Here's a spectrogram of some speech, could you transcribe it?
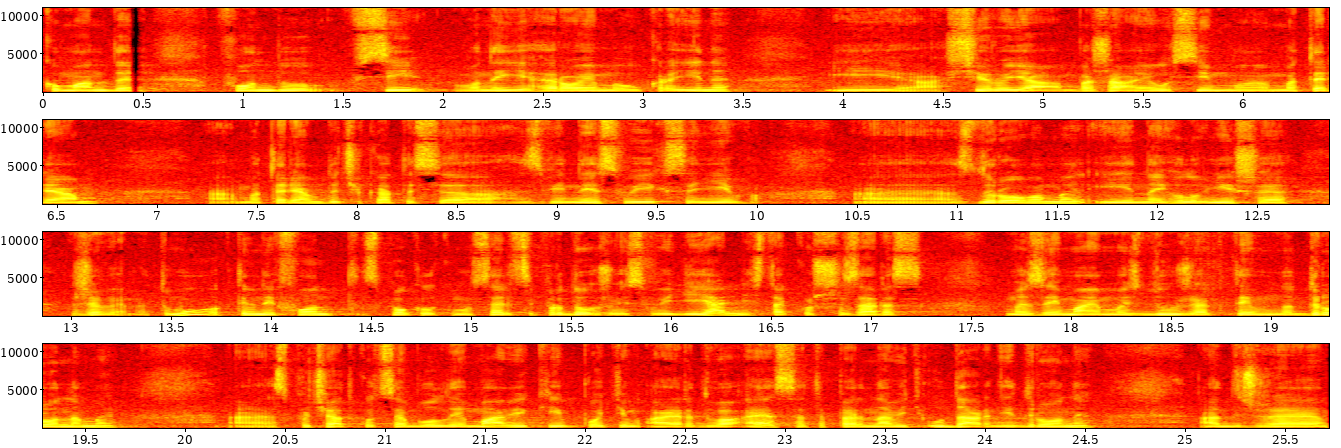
команди фонду всі вони є героями України. І е, щиро я бажаю усім матерям, матерям дочекатися з війни своїх синів здоровими і найголовніше живими. Тому активний фонд з покликом у серці продовжує свою діяльність. Також зараз ми займаємось дуже активно дронами. Е, Спочатку це були Мавіки, потім АР-2С, а тепер навіть ударні дрони. Адже е,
